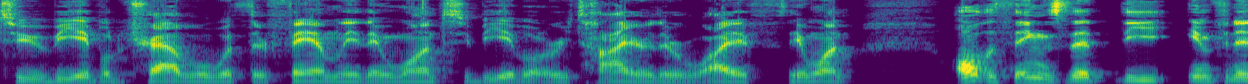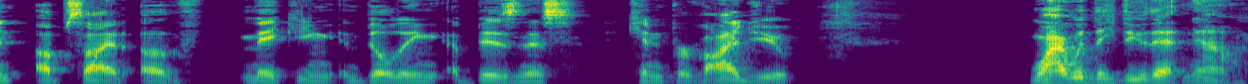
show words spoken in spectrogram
to be able to travel with their family. They want to be able to retire their wife. They want all the things that the infinite upside of making and building a business can provide you. Why would they do that now?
